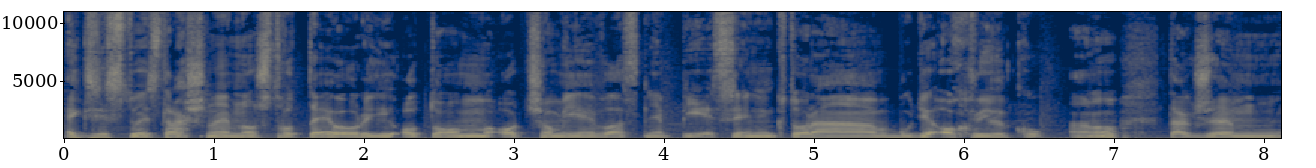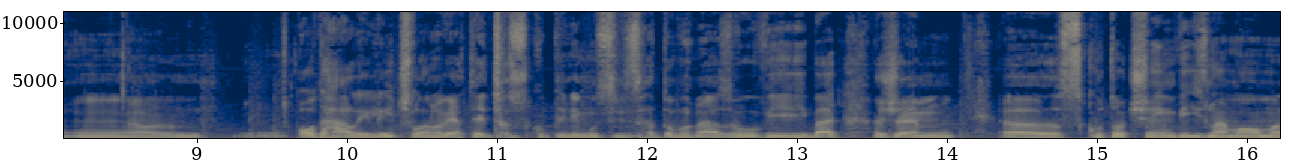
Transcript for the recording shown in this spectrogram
Existuje strašné množstvo teórií o tom, o čom je vlastne pieseň, ktorá bude o chvíľku. Áno? Takže mm, odhalili členovia tejto skupiny, musím sa tomu názvu vyhýbať, že e, skutočným významom e,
